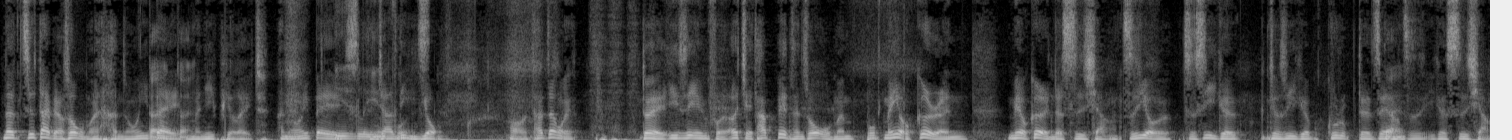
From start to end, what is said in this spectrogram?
那就代表说我们很容易被 manipulate，很容易被人家利用。哦，他认为对 easy influence，而且它变成说我们不没有个人。没有个人的思想，只有只是一个就是一个 group 的这样子一个思想。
